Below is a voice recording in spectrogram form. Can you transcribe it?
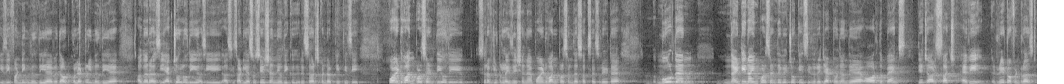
ਈਜ਼ੀ ਫੰਡਿੰਗ ਮਿਲਦੀ ਹੈ ਵਿਦਆਊਟ ਕੋਲੈਟਰਲ ਮਿਲਦੀ ਹੈ ਅਗਰ ਅਸੀਂ ਐਕਚੁਅਲ ਉਹਦੀ ਅਸੀਂ ਅਸੀਂ ਸਾਡੀ ਐਸੋਸੀਏਸ਼ਨ ਨੇ ਉਹਦੀ ਰਿਸਰਚ ਕੰਡਕਟ ਕੀਤੀ ਸੀ 0.1% ਦੀ ਉਹਦੀ ਸਿਰਫ ਯੂਟਿਲਾਈਜੇਸ਼ਨ ਹੈ 0.1% ਦਾ ਸਕਸੈਸ ਰੇਟ ਹੈ। ਮੋਰ ਦੈਨ 99% ਦੇ ਵਿੱਚ ਉਹ ਕੇਸਿਸ ਰਿਜੈਕਟ ਹੋ ਜਾਂਦੇ ਆ ਔਰ the banks they charge such heavy rate of interest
